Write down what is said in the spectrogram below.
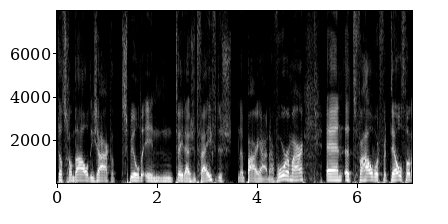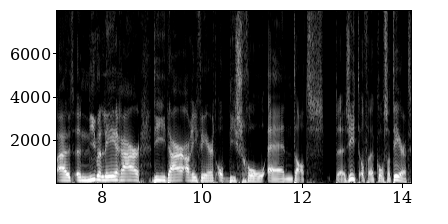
Dat schandaal, die zaak, dat speelde in 2005, dus een paar jaar daarvoor maar. En het verhaal wordt verteld vanuit een nieuwe leraar die daar arriveert op die school en dat uh, ziet of uh, constateert.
